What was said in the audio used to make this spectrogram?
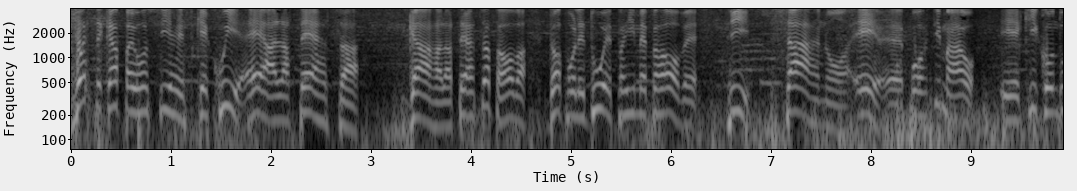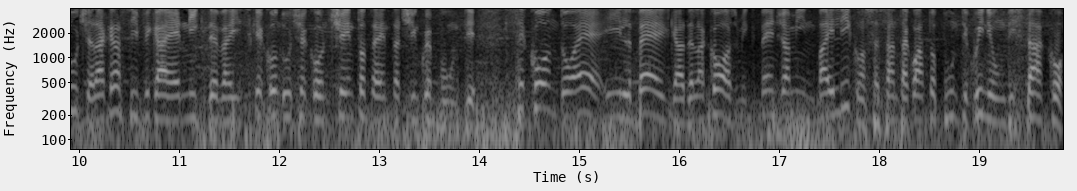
VSK Euro Series che qui è alla terza gara, la terza prova, dopo le due prime prove di Sarno e eh, Portimao e chi conduce la classifica è Nick De Vries che conduce con 135 punti. Secondo è il belga della Cosmic Benjamin Bailly con 64 punti, quindi un distacco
